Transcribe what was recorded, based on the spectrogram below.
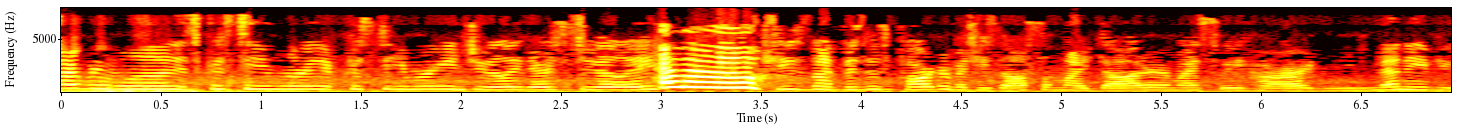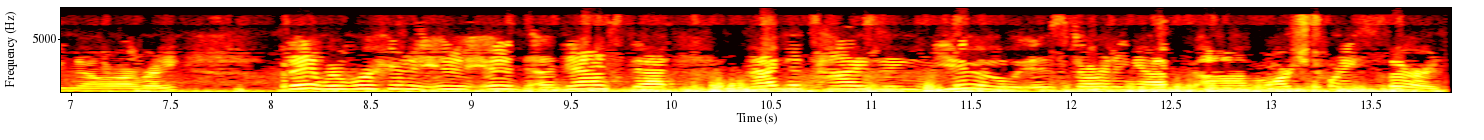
Hi everyone, it's Christine Marie of Christine Marie and Julie. There's Julie. Hello. She's my business partner, but she's also my daughter and my sweetheart, and many of you know her already. But anyway, we're here to in, in, announce that Magnetizing You is starting up uh, March 23rd.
